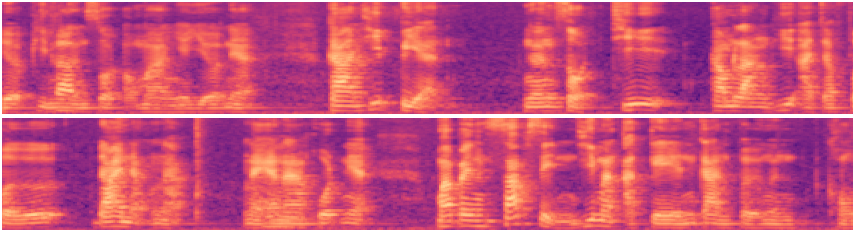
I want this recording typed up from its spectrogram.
เยอะพิมพ์ครับเงินสดออกมาอย่างเงี้ยเยอะเนี่ยการที่เปลี่ยนเงินสดที่กำลังที่อาจจะเฟ้อได้หนักๆในอนาคตเนี่ย มาเป็นทรัพย์สินที่มันอักเกนการเฟ้อเงินของ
